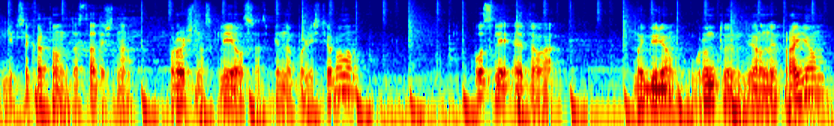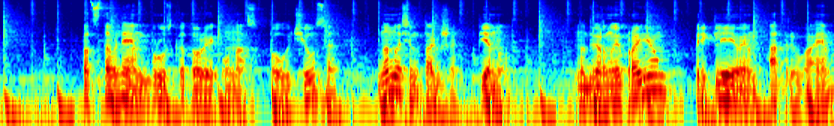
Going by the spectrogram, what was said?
гипсокартон достаточно прочно склеился с пенополистиролом. После этого мы берем, грунтуем дверной проем, подставляем брус, который у нас получился, наносим также пену на дверной проем, приклеиваем, отрываем.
